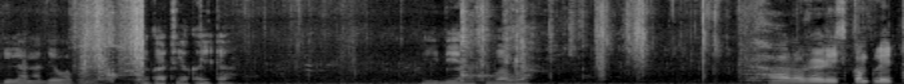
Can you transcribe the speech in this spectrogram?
કિલાના દેવા પડે ગાંઠિયા ઘઈતા એ બે હાથ વાવવા હાલ ઓલરેડી ઇઝ કમ્પ્લીટ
